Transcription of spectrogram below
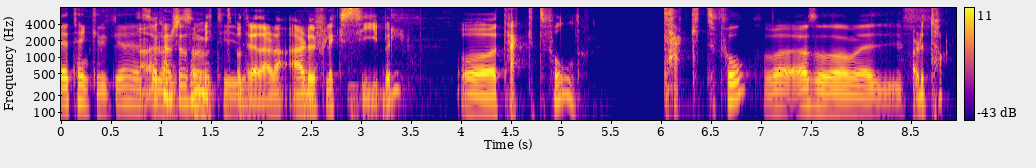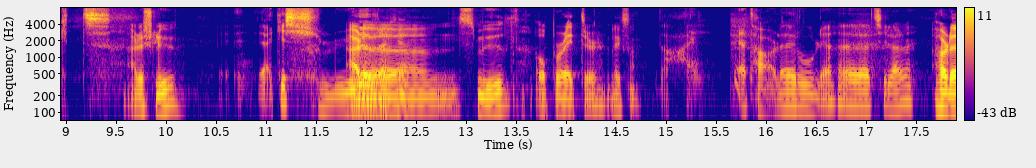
jeg, tenker ikke Ja, så langt kanskje sånn midt på treet der, da. Er du fleksibel og tactful? Tactful? Altså Har du takt? Er du slu? Jeg er ikke slu. Er du smooth operator, liksom? Nei. Jeg tar det rolig. chiller'n. Har du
